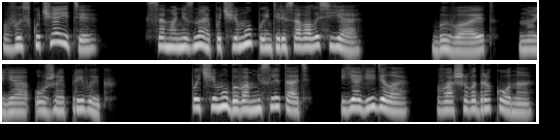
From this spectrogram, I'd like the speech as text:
«Вы скучаете?» Сама не знаю, почему, поинтересовалась я. «Бывает, но я уже привык». «Почему бы вам не слетать? Я видела вашего дракона».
